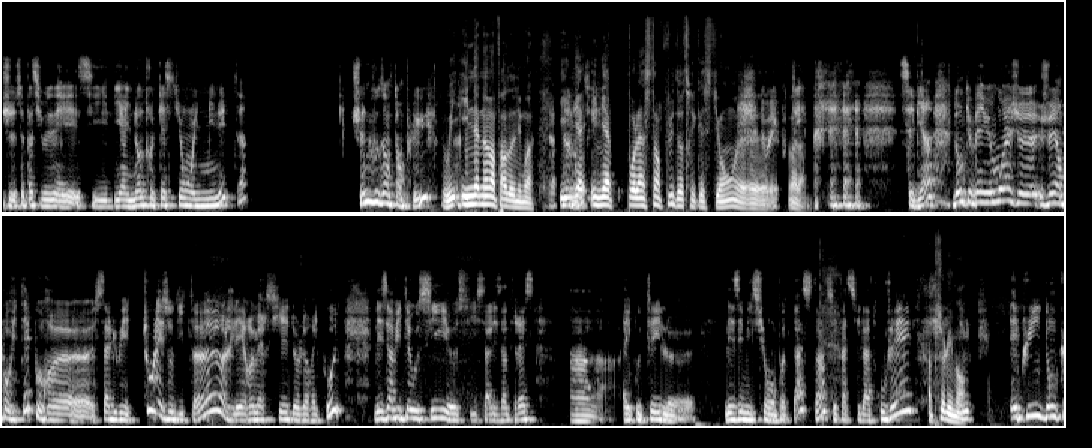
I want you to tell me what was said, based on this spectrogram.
je ne sais pas s'il si y a une autre question, une minute. Je ne vous entends plus. Oui, il non, non, pardonnez-moi. Ah, il n'y a, pour l'instant plus d'autres questions. Euh, voilà. C'est bien. Donc, ben, moi, je, vais en profiter pour euh, saluer tous les auditeurs, les remercier de leur écoute, les inviter aussi, euh, si ça les intéresse, à, écouter le, les émissions en podcast. Hein, c'est facile à trouver. Absolument. Et, puis, donc,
